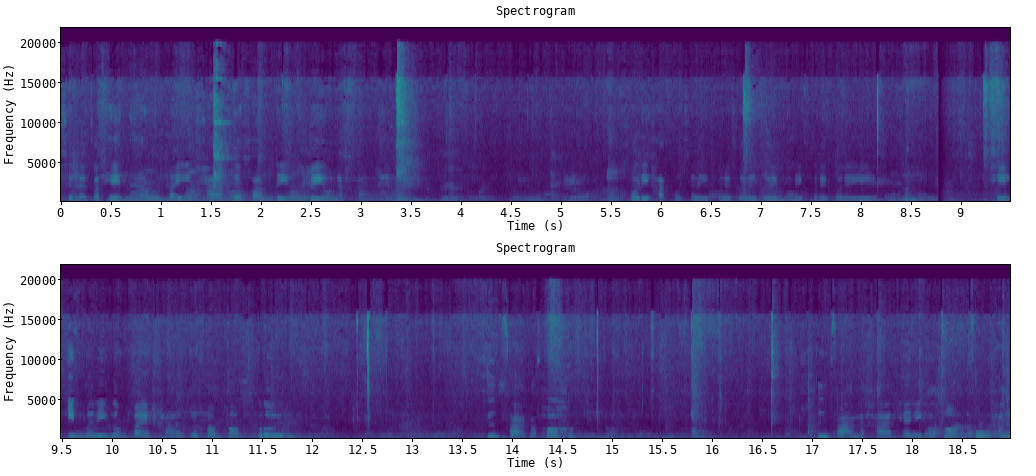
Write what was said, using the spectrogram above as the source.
เสร็จแล้วก็เทน้ำลงไปอีกค่ะ เพื่อความเดี่ยวเปลวนะคะโคเลค่ะโคเลโคเลโคเลโคเลโคเลโคเลโคเลเทกลิ่นมะลิลงไปค่ะ เพื่อความหอมกลุ่นครึ่งฝาก็พอ ครึ่งฝานะคะ แค่นี้ก็หอมฟุ้งทั้ง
